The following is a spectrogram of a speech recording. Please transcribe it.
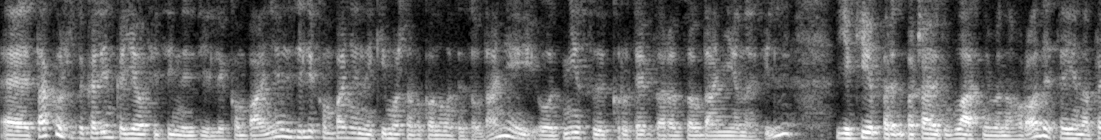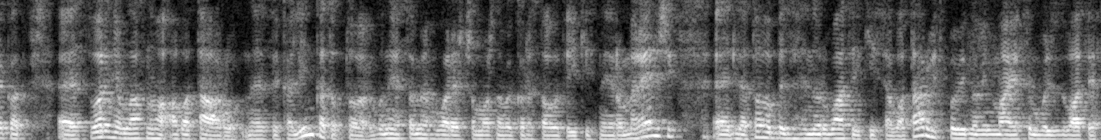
Е, Також Закалінка є офіційне зіллі компанія. Зіллі компанія, на якій можна виконувати завдання. І одні з крутих зараз завдань є на зіллі, які передбачають власні винагороди. Це є, наприклад, е, створення власного аватару Закалінка. Тобто вони самі говорять, що можна використовувати якісь нейромережі е, для того, аби згенерувати якийсь аватар. Відповідно, він має символізувати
